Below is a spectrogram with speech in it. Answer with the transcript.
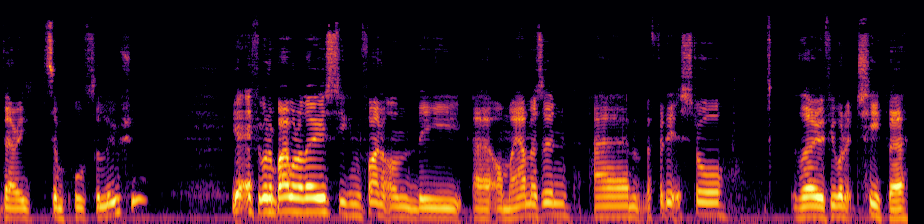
very simple solution. Yeah, if you want to buy one of those, you can find it on the uh, on my Amazon um, affiliate store. Though, if you want it cheaper,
